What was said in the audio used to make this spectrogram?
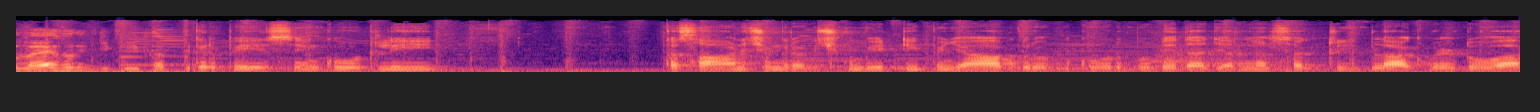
ਵਾਹਿਗੁਰੂ ਜੀ ਕੀ ਫਤਿਹ। ਗੁਰਭੇਜ ਸਿੰਘ ਕੋਟਲੀ, ਕਿਸਾਨ ਸੰਘਰਸ਼ ਕਮੇਟੀ ਪੰਜਾਬ ਗਰੁੱਪ ਕੋਟ ਬੁੱਢੇ ਦਾ ਜਨਰਲ ਸੈਕਟਰੀ ਬਲਾਕ ਬਲਟੋਆ।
